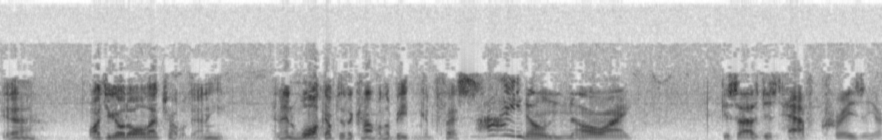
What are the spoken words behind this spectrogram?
Yeah? Why'd you go to all that trouble, Danny? And then walk up to the cop on the beat and confess? I don't know. I guess I was just half crazy. Oh,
